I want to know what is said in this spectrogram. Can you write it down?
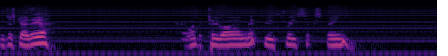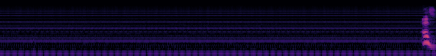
We'll just go there. It won't be too long. Matthew 3.16. As,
